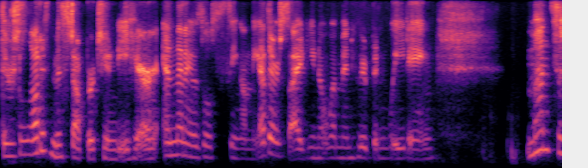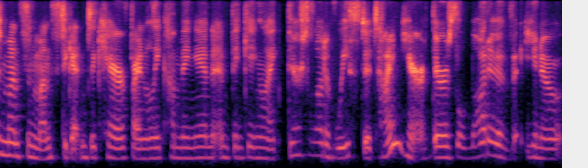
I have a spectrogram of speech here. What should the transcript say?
there's a lot of missed opportunity here. And then I was also seeing on the other side, you know, women who had been waiting months and months and months to get into care finally coming in and thinking like there's a lot of wasted time here. There's a lot of you know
